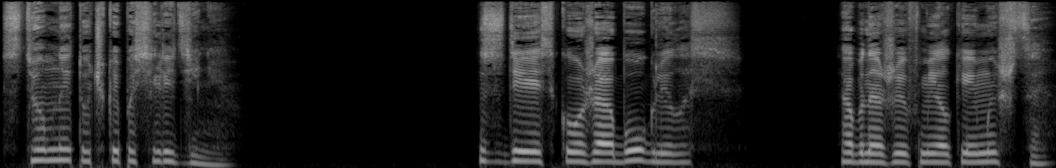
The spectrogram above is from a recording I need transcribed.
с темной точкой посередине. Здесь кожа обуглилась, обнажив мелкие мышцы.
